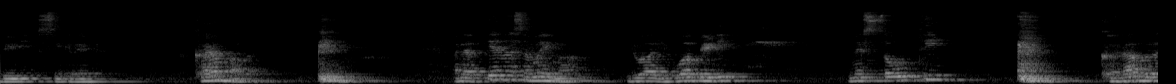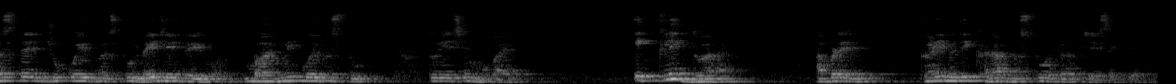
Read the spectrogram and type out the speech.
બીડી, સિગરેટ ખરાબ બાબત. અને અત્યારના સમયમાં જો આ યુવા પેઢી ને સૌથી ખરાબ રસ્તે જો કોઈ વસ્તુ લઈ જઈ રહી હોય, બહારની કોઈ વસ્તુ, તો એ છે મોબાઈલ. એક ક્લિક દ્વારા આપણે ઘણી બધી ખરાબ વસ્તુઓ તરફ જઈ શકીએ છીએ.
